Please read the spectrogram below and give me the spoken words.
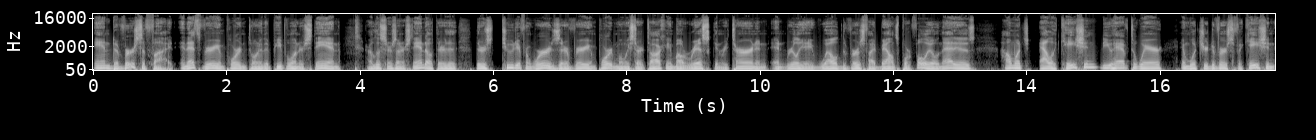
and diversified. And that's very important, Tony, that people understand, our listeners understand out there that there's two different words that are very important when we start talking about risk and return and, and really a well diversified, balanced portfolio. And that is how much allocation do you have to where and what's your diversification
